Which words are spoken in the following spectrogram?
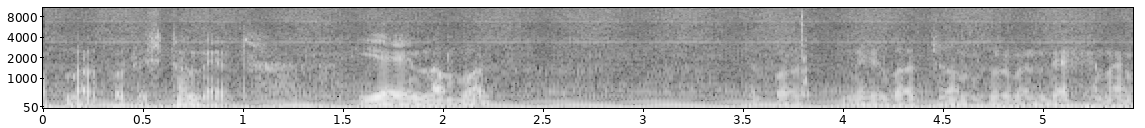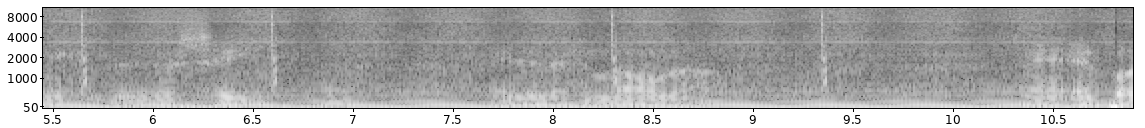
আপনার প্রতিষ্ঠানের ইআই নাম্বার এরপর নির্বাচন করবেন, দেখেন আমি রাজশাহী এই যে দেখেন নওগাঁ এরপর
